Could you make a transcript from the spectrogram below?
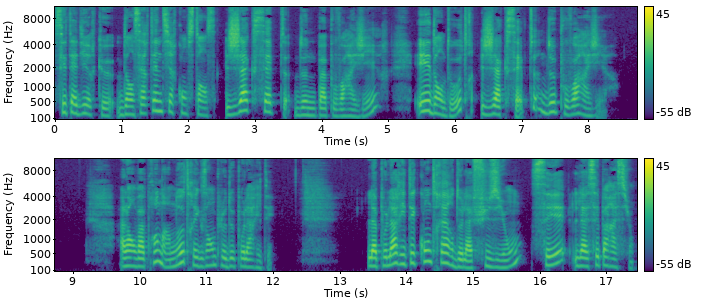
C'est-à-dire que dans certaines circonstances, j'accepte de ne pas pouvoir agir et dans d'autres, j'accepte de pouvoir agir. Alors on va prendre un autre exemple de polarité. La polarité contraire de la fusion, c'est la séparation.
